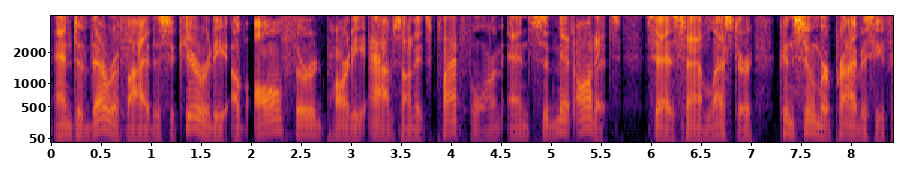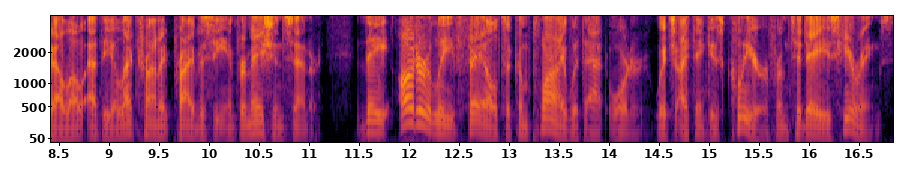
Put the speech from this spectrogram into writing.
and to verify the security of all third party apps on its platform and submit audits, says Sam Lester, Consumer Privacy Fellow at the Electronic Privacy Information Center. They utterly fail to comply with that order, which I think is clear from today's hearings.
